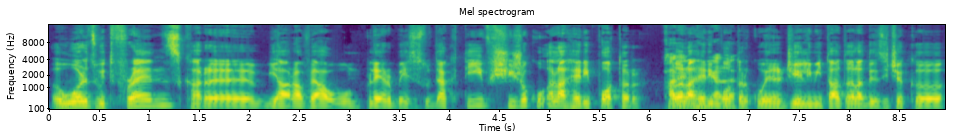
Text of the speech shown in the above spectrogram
Words with Friends, care iar avea un player base destul de activ și jocul ăla Harry Potter. Care ăla din Harry ele? Potter cu energie limitată, ăla de zice că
